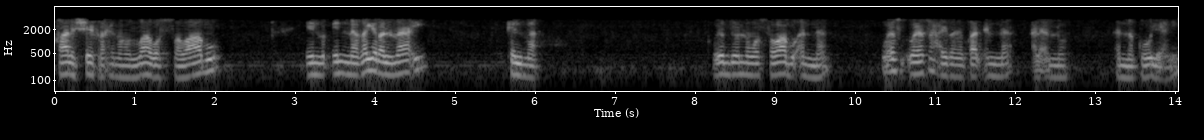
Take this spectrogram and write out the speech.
قال الشيخ رحمه الله والصواب إن, غير الماء كالماء. ويبدو أنه والصواب أن ويصح أيضا يقال إن على أنه أن نقول يعني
